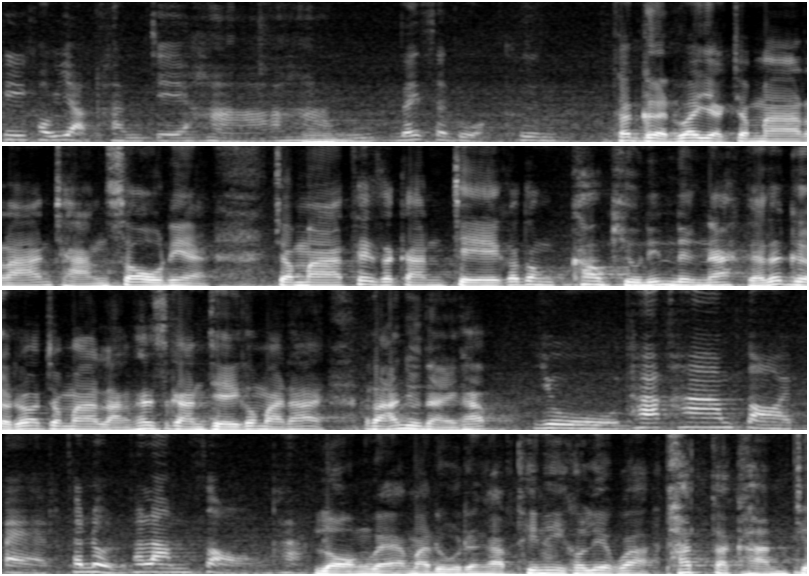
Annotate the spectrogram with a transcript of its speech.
ที่เขาอยากทานเจหาอาหารอืม ได้สะดวกขึ้น ถ้าเกิดว่าอยากจะมาร้านฉางโซ่เนี่ยจะมาเทศกาลเจก็ต้องเข้าคิวนิดนึงนะแต่ถ้าเกิดว่าจะมาหลังเทศกาลเจก็มาได้ ร้านอยู่ไหนครับ อยู่ท่าข้ามซอย 8 ถนนพระรามสองค่ะ ลองแวะมาดูนะครับ ที่นี่เขาเรียกว่าพัตตาคารเจ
